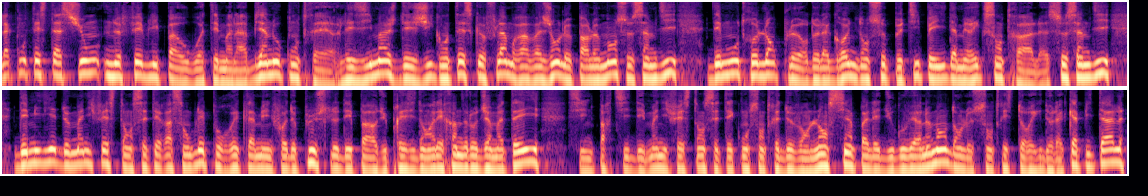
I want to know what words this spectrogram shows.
La contestation ne faiblit pas au Guatemala, bien au contraire. Les images des gigantesques flammes ravageant le Parlement ce samedi démontrent l'ampleur de la grogne dans ce petit pays d'Amérique centrale. Ce samedi, des milliers de manifestants s'étaient rassemblés pour réclamer une fois de plus le départ du président Alejandro Yamatei. Si une partie des manifestants s'était concentrée devant l'ancien palais du gouvernement dans le centre historique de la capitale,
